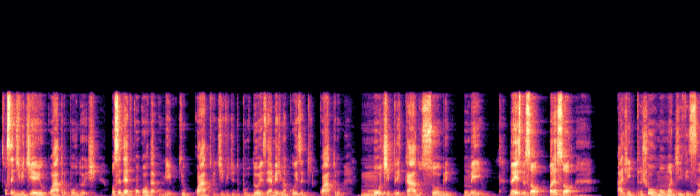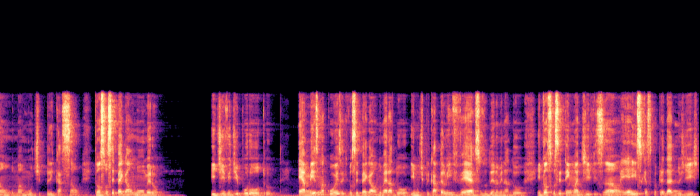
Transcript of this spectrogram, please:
Se você dividir aí o 4 por 2, você deve concordar comigo que o 4 dividido por 2 é a mesma coisa que 4 multiplicado sobre 1 meio. Não é isso, pessoal? Olha só, a gente transformou uma divisão numa multiplicação. Então, se você pegar um número e dividir por outro, é a mesma coisa que você pegar o numerador e multiplicar pelo inverso do denominador. Então, se você tem uma divisão, e é isso que essa propriedade nos diz,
